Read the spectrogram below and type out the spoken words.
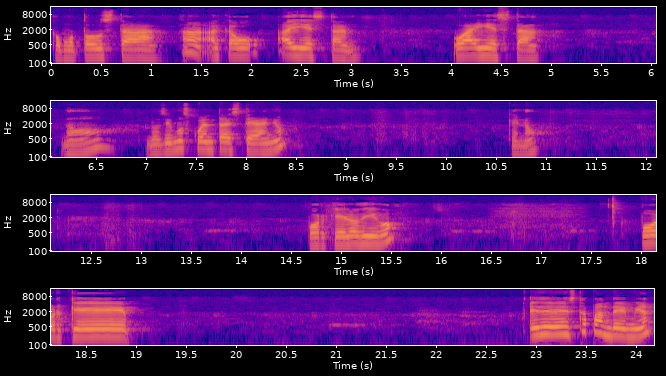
como todo está, ah, al cabo, ahí están, o ahí está, no, nos dimos cuenta este año que no. ¿Por qué lo digo? Porque esta pandemia,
